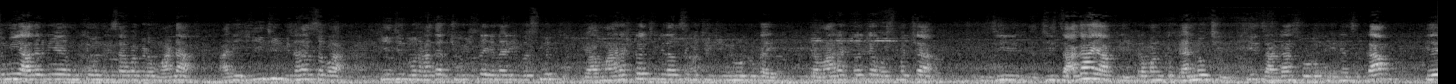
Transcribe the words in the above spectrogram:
तुम्ही आदरणीय मुख्यमंत्री साहेबांकडे मांडा आणि ही जी विधानसभा ही जी दोन हजार चोवीसला येणारी वसमत या महाराष्ट्राची विधानसभेची जी निवडणूक आहे या महाराष्ट्राच्या वसमतच्या जी जी जागा आहे आपली क्रमांक ब्याण्णवची ही जागा सोडून घेण्याचं काम हे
